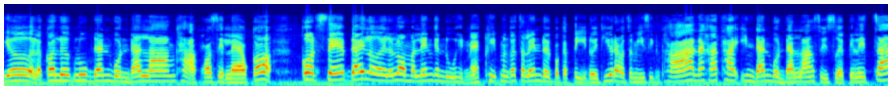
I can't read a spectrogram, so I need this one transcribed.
เยอร์แล้วก็เลือกรูปด้านบนด้านล่างค่ะ พอเสร็จแล้วก็กดเซฟได้เลยแล้วลองมาเล่นกันดูเห็นไหมคลิปมันก็จะเล่นโดยปกติ โดยที่เราจะมีสินค้านะคะทายอินด้านบนด้านล่างสวยๆไปเลยจ้า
